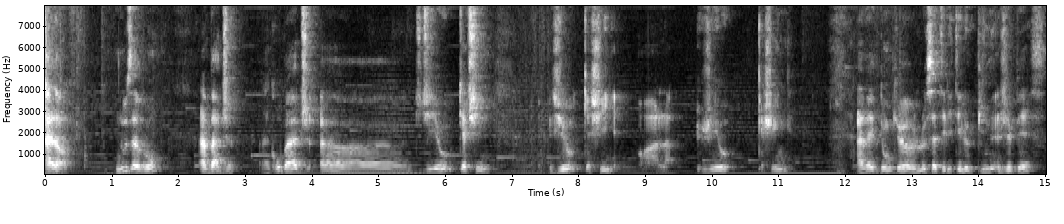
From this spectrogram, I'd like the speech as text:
Alors, nous avons un badge, un gros badge euh, Geocaching. Geocaching, voilà, Geocaching. Avec donc euh, le satellite et le pin GPS.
